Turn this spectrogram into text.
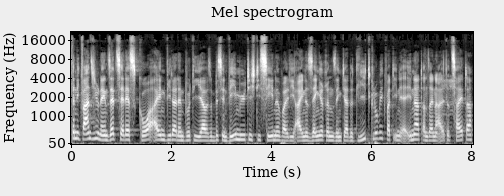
finde ich wahnsinnig. Und dann setzt ja der Score ein wieder, dann wird die ja so ein bisschen wehmütig, die Szene, weil die eine Sängerin singt ja das Lied, glaube ich, was ihn erinnert an seine alte Zeit da.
